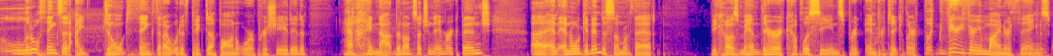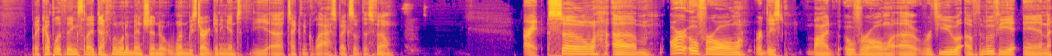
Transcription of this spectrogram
little things that I don't think that I would have picked up on or appreciated had I not been on such an Emmerich binge. Uh, and, and we'll get into some of that because, man, there are a couple of scenes in particular, like very, very minor things, but a couple of things that I definitely want to mention when we start getting into the uh, technical aspects of this film. All right. So, um, our overall, or at least my overall uh, review of the movie, and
